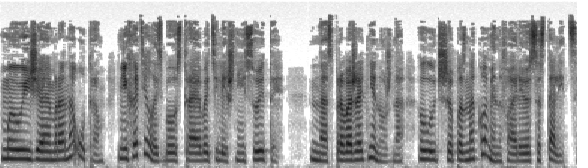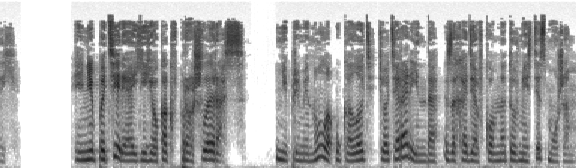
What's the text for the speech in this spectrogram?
Мы уезжаем рано утром, не хотелось бы устраивать лишней суеты. Нас провожать не нужно, лучше познакомим Фарию со столицей. «И не потеряй ее, как в прошлый раз!» Не применула уколоть тетя Раринда, заходя в комнату вместе с мужем.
